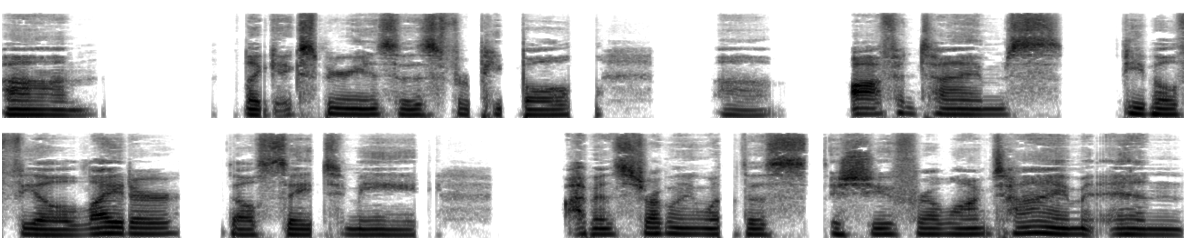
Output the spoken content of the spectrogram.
um, like experiences for people. Um, oftentimes people feel lighter. They'll say to me, I've been struggling with this issue for a long time. And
